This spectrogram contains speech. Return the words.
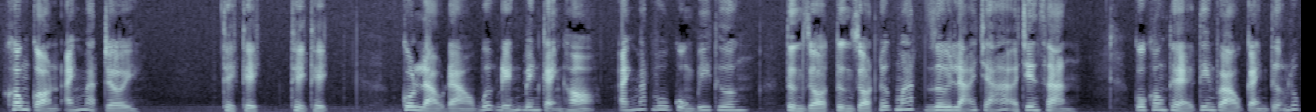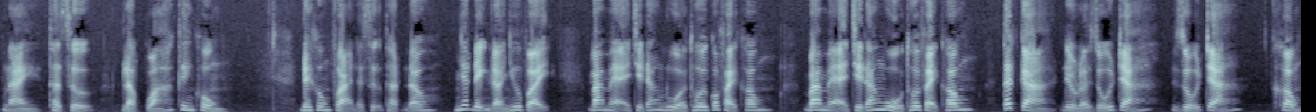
không còn ánh mặt trời. Thịch thịch, thịch thịch. Cô lảo đảo bước đến bên cạnh họ, ánh mắt vô cùng bi thương. Từng giọt từng giọt nước mắt rơi lãi trá ở trên sàn. Cô không thể tin vào cảnh tượng lúc này, thật sự là quá kinh khủng. Đây không phải là sự thật đâu, nhất định là như vậy. Ba mẹ chỉ đang đùa thôi có phải không? Ba mẹ chỉ đang ngủ thôi phải không? Tất cả đều là dối trá, dối trá. Không.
